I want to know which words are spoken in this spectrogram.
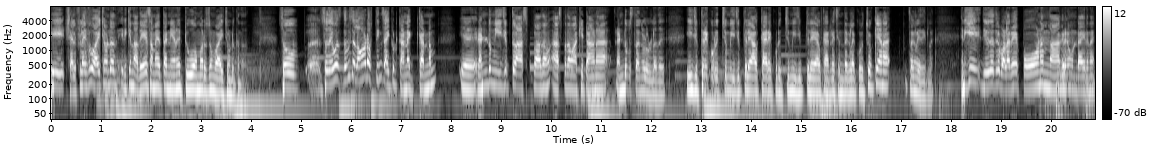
ഈ ഷെൽഫ് ലൈഫ് വായിച്ചുകൊണ്ട് ഇരിക്കുന്ന അതേ സമയത്ത് തന്നെയാണ് ടു ഓമേഴ്സും വായിച്ചുകൊണ്ടിരിക്കുന്നത് so so the was the was a lot of things I could connect കാരണം രണ്ടും ഈജിപ്ത് ആസ്പദം ആസ്പദമാക്കിയിട്ടാണ് രണ്ട് പുസ്തകങ്ങളുള്ളത്. ഈജിപ്തിനെ കുറിച്ചും ഈജിപ്തിലെ ആൾക്കാരെക്കുറിച്ചും ഈജിപ്തിലെ ആൾക്കാരുടെ ചിന്തകളെ കുറിച്ചും ഒക്കെയാണ് പുസ്തകങ്ങൾ എഴുതിയിട്ടുള്ളത്. എനിക്ക് ജീവിതത്തിൽ വളരെ പോകണം എന്ന് ആഗ്രഹം ഉണ്ടായിരുന്നത്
